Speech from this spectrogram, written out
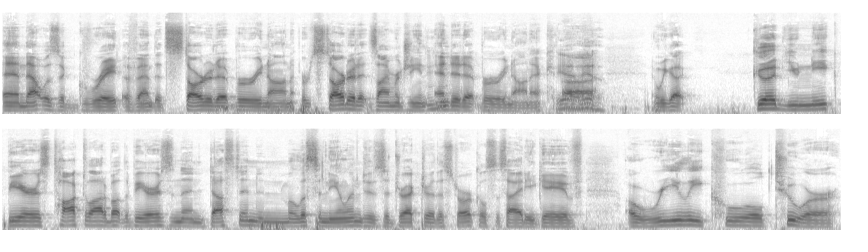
and that was a great event that started at Brewery Non or started at Zymurgy and ended at Brewery Nonic. Mm-hmm. Yeah, uh, yeah. And we got good, unique beers. Talked a lot about the beers, and then Dustyn and Melissa Nealand, who's the director of the Historical Society, gave a really cool tour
